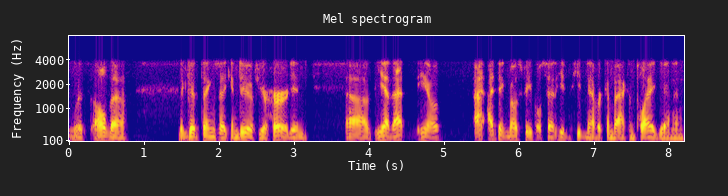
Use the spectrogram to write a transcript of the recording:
with all the the good things they can do if you're hurt and uh yeah that you know I, I think most people said he'd he'd never come back and play again and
